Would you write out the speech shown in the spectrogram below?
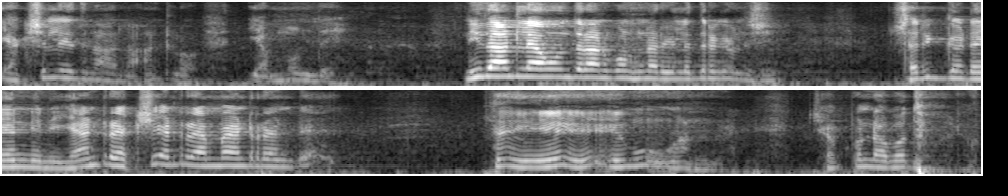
యక్ష లేదు నా దాంట్లో ఎమ్ ఉంది. నీ దాంట్లో ఏముందిరా అనుకుంటున్నారు వీళ్ళిద్దరు కలిసి? సరిగ్గా డయన్ నేను ఏంటర్ ఎక్స్ ఏంటర్ ఎమ్ ఏంటర్ అంటే ఏమో అన్న. చెప్పండి అబద్ధం అనుకో.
